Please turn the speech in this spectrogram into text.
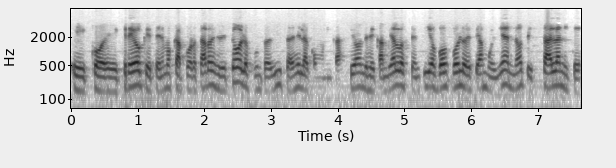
eh, eh, creo que tenemos que aportar desde todos los puntos de vista, desde la comunicación, desde cambiar los sentidos. Vos, vos lo decías muy bien, ¿no? Te instalan y te,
